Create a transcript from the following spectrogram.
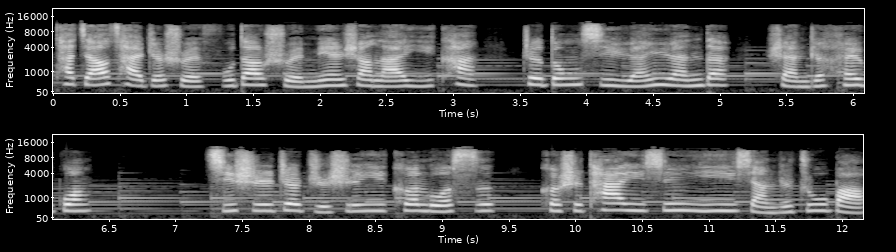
他脚踩着水浮到水面上来，一看，这东西圆圆的，闪着黑光。其实这只是一颗螺丝，可是他一心一意想着珠宝，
